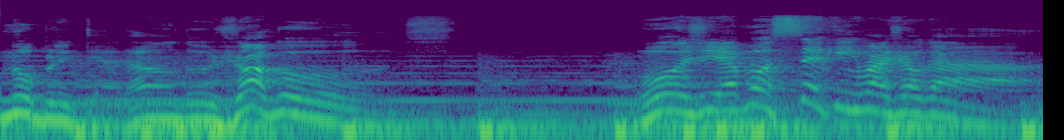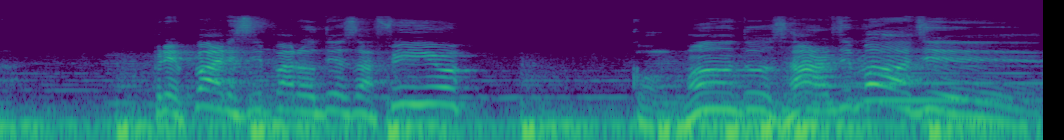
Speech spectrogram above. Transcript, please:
no Obliterando Jogos! Hoje é você quem vai jogar! Prepare-se para o desafio Comandos Hard Mod!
